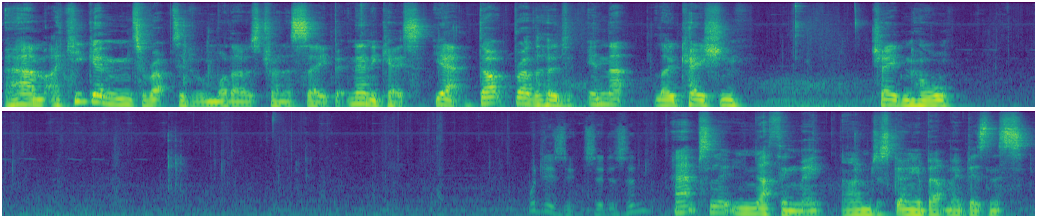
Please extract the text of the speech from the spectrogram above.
um, I keep getting interrupted on what I was trying to say, but in any case, yeah, Dark Brotherhood in that location, Cheydinhal. What is it, citizen? Absolutely nothing, mate. I'm just going about my business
